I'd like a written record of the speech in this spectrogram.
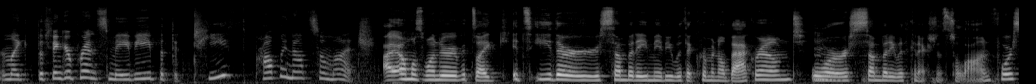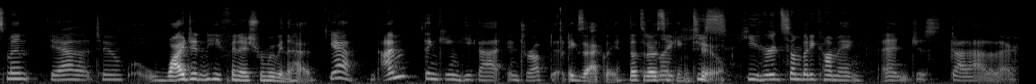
And like the fingerprints maybe, but the teeth probably not so much. I almost wonder if it's like it's either somebody maybe with a criminal background or mm. somebody with connections to law enforcement. Yeah, that too. Why didn't he finish removing the head? Yeah. I'm thinking he got interrupted. Exactly. That's what I was like thinking too. he heard somebody coming and just got out of there.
